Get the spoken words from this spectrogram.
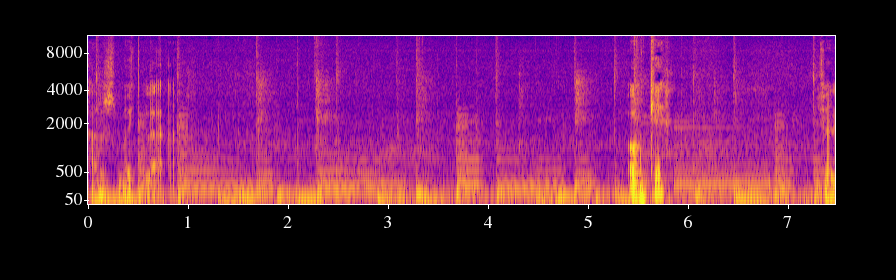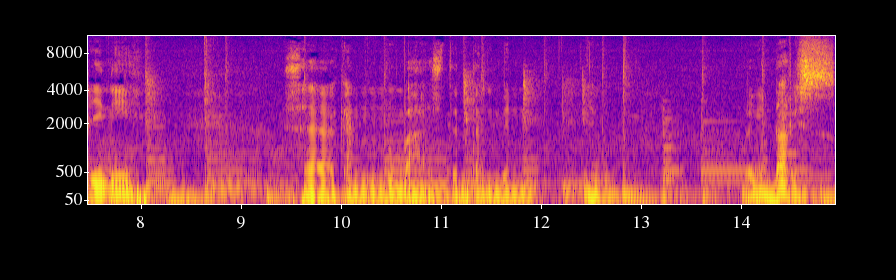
Harus baiklah Oke. Kali ini saya akan membahas tentang band yang legendaris.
